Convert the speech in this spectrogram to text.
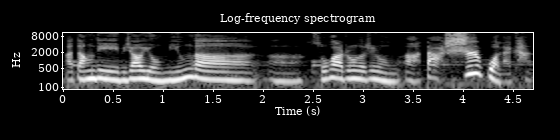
啊当地比较有名的呃俗话中的这种啊大师过来看。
